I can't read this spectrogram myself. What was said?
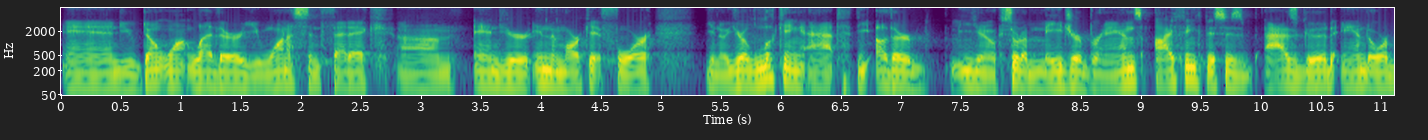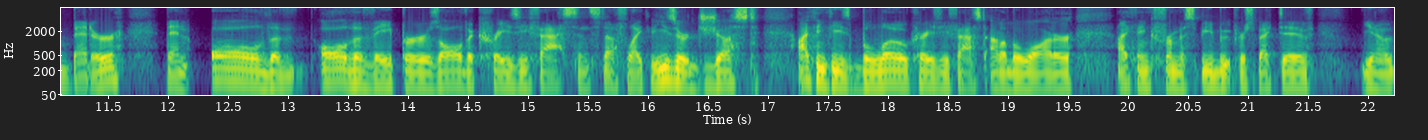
and you don't want leather, you want a synthetic, um, and you're in the market for you know, you're looking at the other, you know, sort of major brands, I think this is as good and or better than all the all the vapors, all the crazy fasts and stuff. Like these are just, I think these blow crazy fast out of the water. I think from a speed boot perspective, you know,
